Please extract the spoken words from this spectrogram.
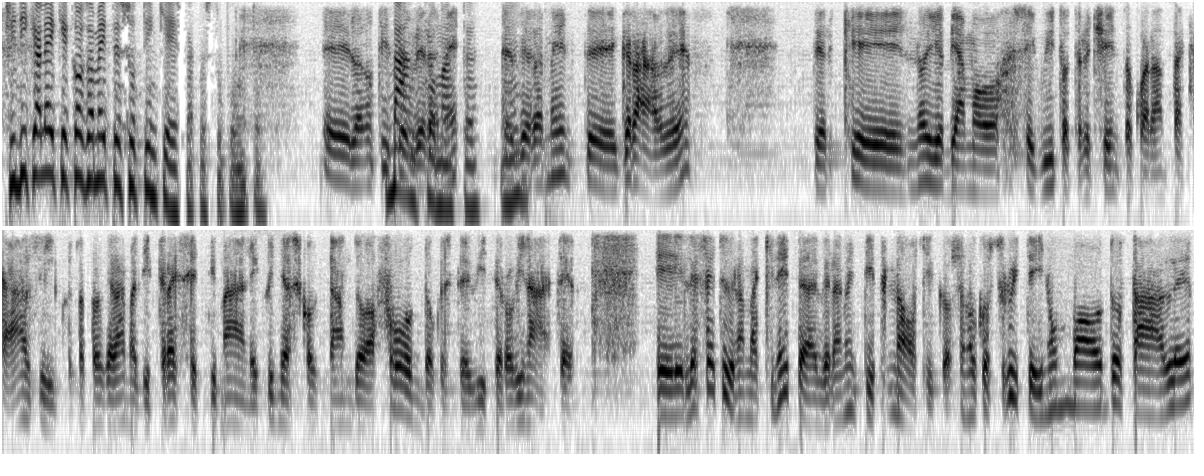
ci dica lei che cosa mette sotto inchiesta a questo punto. Eh, la notizia è Bancomat, veramente, eh? è veramente grave perché noi abbiamo seguito 340 casi in questo programma di tre settimane, quindi ascoltando a fondo queste vite rovinate. E l'effetto di una macchinetta è veramente ipnotico, sono costruite in un modo tale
